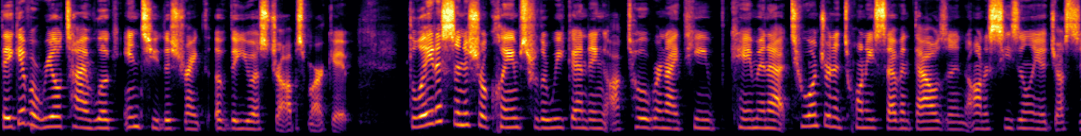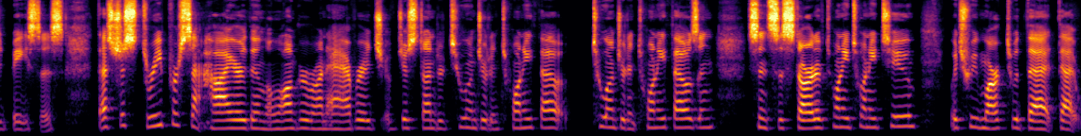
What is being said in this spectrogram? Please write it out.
they give a real time look into the strength of the U.S. jobs market. The latest initial claims for the week ending October 19th came in at 227,000 on a seasonally adjusted basis. That's just 3% higher than the longer run average of just under 220,000. 220,000 since the start of 2022, which we marked with that, that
